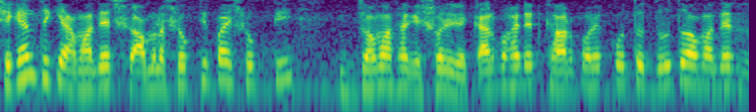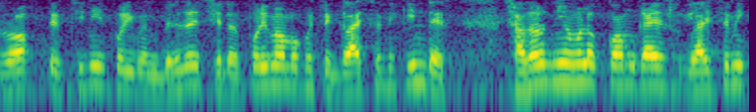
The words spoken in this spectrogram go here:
সেখান থেকে আমাদের আমরা শক্তি পাই, শক্তি জমা থাকে শরীরে। কার্বোহাইড্রেট খাওয়ার পরে কত দ্রুত আমাদের রক্তে চিনির পরিমাণ বেড়ে যায়, সেটার পরিমাপক হচ্ছে গ্লাইসেমিক ইন্ডেক্স। সাধারণ নিয়ম হলো কম গ্লাইসেমিক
